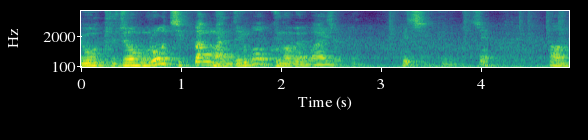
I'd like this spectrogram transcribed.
요 두 점으로 직방 만들고 그놈의 Y절편. 그치? 그치? 어,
